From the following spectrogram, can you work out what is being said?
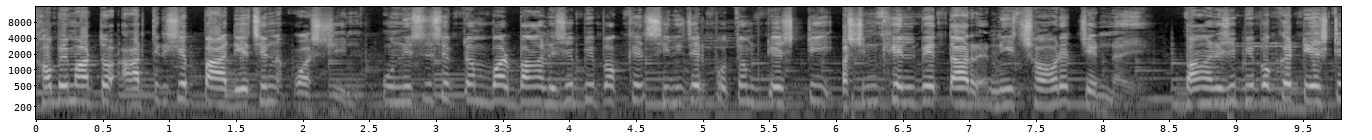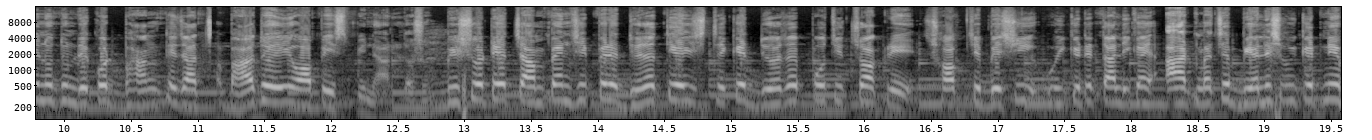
সবে মাত্র আটত্রিশে পা দিয়েছেন অশ্বিন। উনিশে সেপ্টেম্বর বাংলাদেশের বিপক্ষে সিরিজের প্রথম টেস্টটি অশ্বিন খেলবে তার নিজ শহরের চেন্নাইয়ে। বাংলাদেশের বিপক্ষে টেস্টে নতুন রেকর্ড ভাঙতে যাচ্ছে ভারতীয় এই অফ স্পিনার দর্শক, বিশ্ব টেস্ট চ্যাম্পিয়নশিপের দুই থেকে দুই হাজার পঁচিশ চক্রে সবচেয়ে বেশি উইকেটের তালিকায় আট ম্যাচে বিয়াল্লিশ উইকেট নিয়ে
